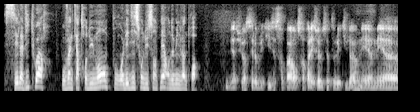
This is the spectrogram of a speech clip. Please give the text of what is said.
c'est la victoire au 24 heures du Mans pour l'édition du centenaire en 2023 Bien sûr, c'est l'objectif. On ne sera pas les seuls sur cet objectif-là, mais, mais, euh,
